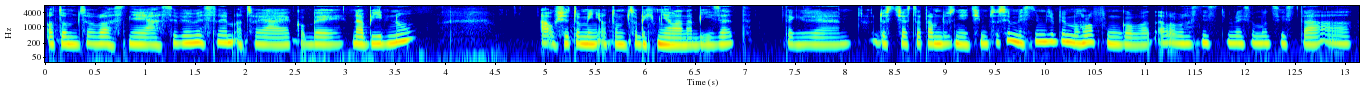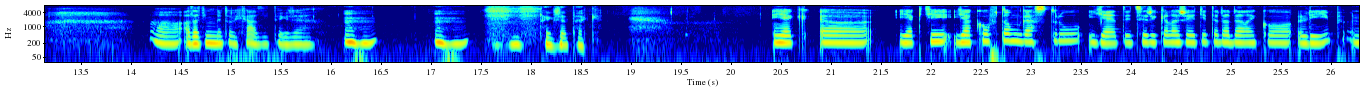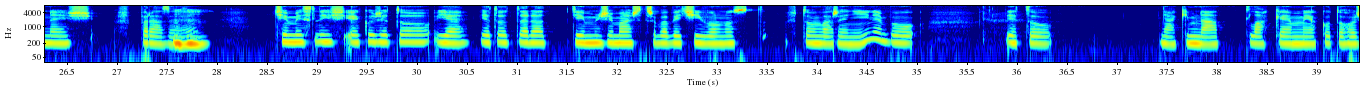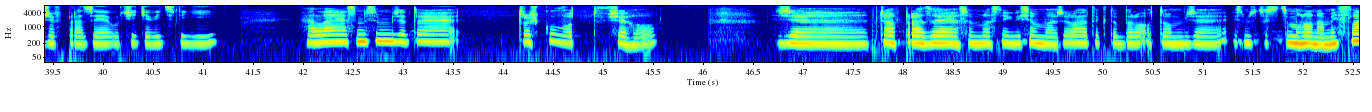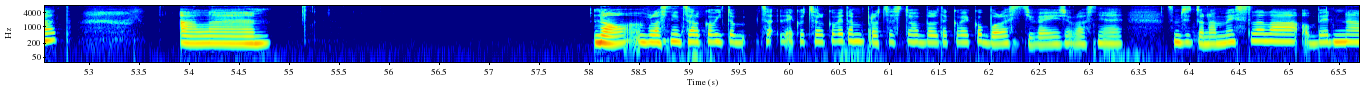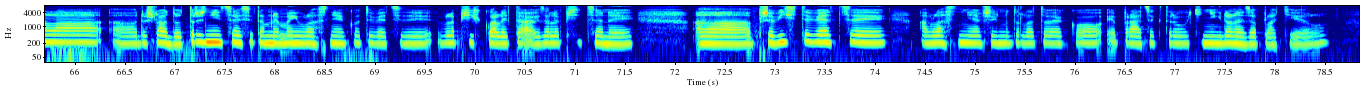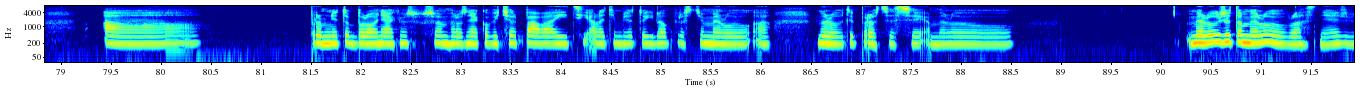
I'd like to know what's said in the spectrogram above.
o tom, co vlastně já si vymyslím a co já jakoby nabídnu. A už je to méně o tom, co bych měla nabízet. Takže dost často tam jdu s něčím, co si myslím, že by mohlo fungovat, ale vlastně s tím nejsem moc jistá a, a, a zatím mi to vychází, takže... Uh-huh. Uh-huh. takže tak. Jak, uh, jak ti jako v tom gastru je? Ty jsi říkala, že je ti teda daleko líp než v Praze. Uh-huh. Či myslíš, jako, že to je? Je to teda tím, že máš třeba větší volnost v tom vaření, nebo je to nějakým nátlakem jako toho, že v Praze je určitě víc lidí? Hele, já si myslím, že to je trošku od všeho. Že třeba v Praze, já jsem vlastně, když jsem vařila, tak to bylo o tom, že jsem si to sice mohla namyslet, ale No, vlastně celkový to, jako celkově ten proces toho byl takový jako bolestivý, že vlastně jsem si to namyslela, objednala, došla do tržnice, jestli tam nemají vlastně jako ty věci v lepších kvalitách, za lepší ceny, převíst ty věci a vlastně všechno tohle jako je práce, kterou ti nikdo nezaplatil. A pro mě to bylo nějakým způsobem hrozně jako vyčerpávající, ale tím, že to jídlo prostě miluju a miluju ty procesy a miluju miluju, že to miluju vlastně, že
